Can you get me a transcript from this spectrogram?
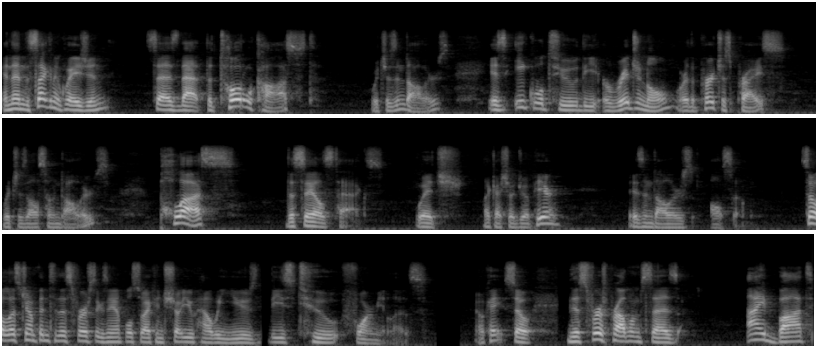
And then the second equation says that the total cost, which is in dollars, is equal to the original or the purchase price, which is also in dollars, plus the sales tax, which, like I showed you up here, is in dollars also. So let's jump into this first example so I can show you how we use these two formulas. Okay, so this first problem says, I bought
